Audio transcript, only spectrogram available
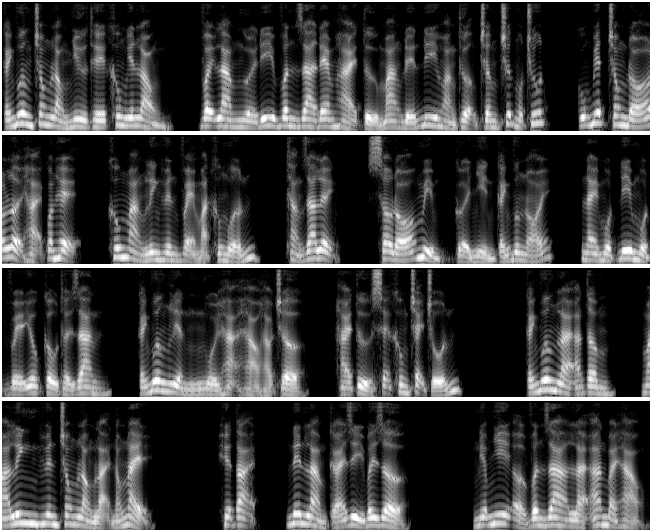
Cánh vương trong lòng như thế không yên lòng, vậy làm người đi vân ra đem hải tử mang đến đi hoàng thượng châm trước một chút, cũng biết trong đó lợi hại quan hệ, không màng linh huyên vẻ mặt không muốn, thẳng ra lệnh, sau đó mỉm cười nhìn cánh vương nói, này một đi một về yêu cầu thời gian, cánh vương liền ngồi hạ hảo hảo chờ, hải tử sẽ không chạy trốn. Cánh vương là an tâm, mà linh huyên trong lòng lại nóng nảy. Hiện tại, nên làm cái gì bây giờ? Niệm nhi ở vân gia là an bài hảo,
